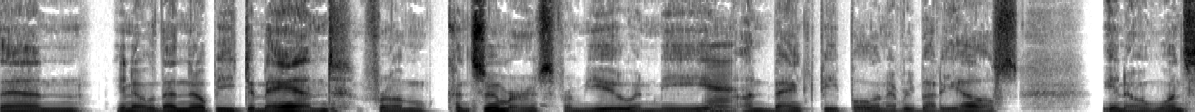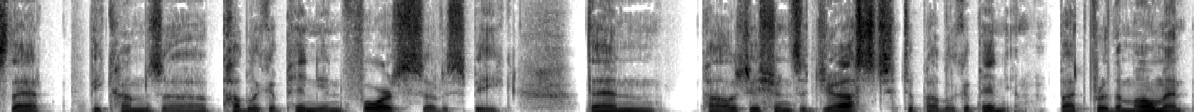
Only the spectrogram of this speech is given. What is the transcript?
then you know, then there'll be demand from consumers, from you and me yeah. and unbanked people and everybody else you know, once that becomes a public opinion force, so to speak, then politicians adjust to public opinion. But for the moment,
